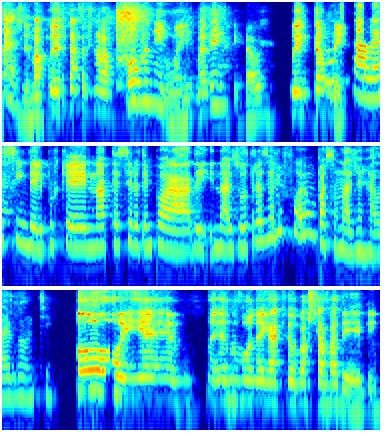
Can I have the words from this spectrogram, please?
É, coisa que tá fazendo uma porra nenhuma, hein? Mas enfim, tá com ele também. Fala assim dele, porque na terceira temporada e nas outras ele foi um personagem relevante. Oi, é, eu não vou negar que eu gostava dele.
